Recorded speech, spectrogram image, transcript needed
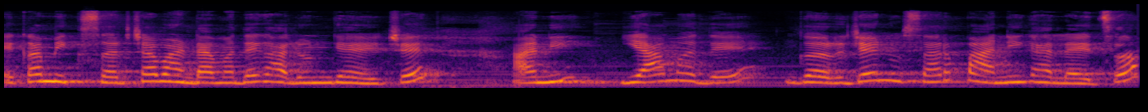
एका मिक्सरच्या भांड्यामध्ये घालून घ्यायचे आणि यामध्ये गरजेनुसार पाणी घालायचं.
